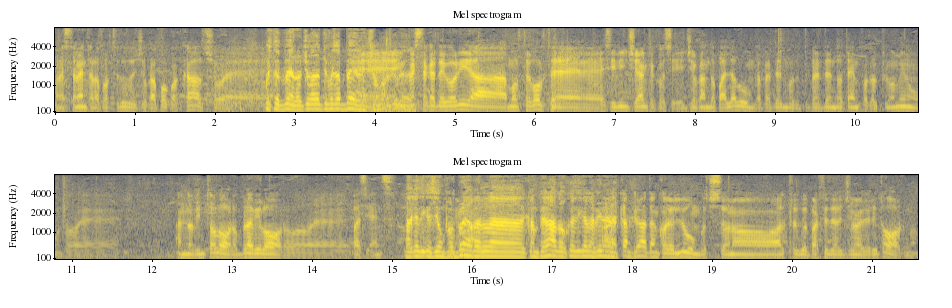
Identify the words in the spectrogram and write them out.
Onestamente la Fortitudo gioca poco a calcio e Questo è vero, gioca la difesa bene, eh, insomma. in questa categoria molte volte si vince anche così, giocando paglia lunga, perdendo, perdendo tempo dal primo minuto. e hanno vinto loro, bravi loro, e pazienza. Ma credi che sia un problema per il campionato? Credi che alla Ma fine... il campionato ancora è lungo, ci sono altre due partite del girone di ritorno.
